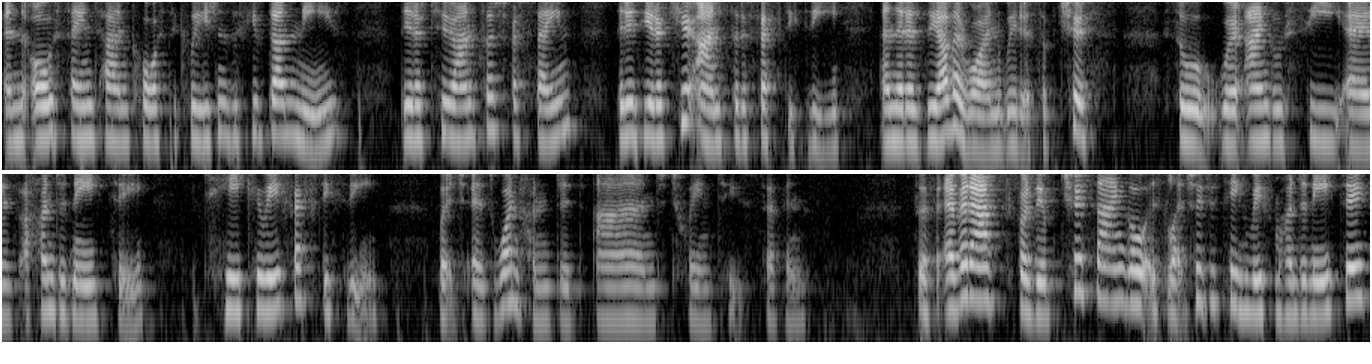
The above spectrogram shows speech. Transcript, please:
in all sine, tan, cos equations, if you've done these, there are two answers for sine. There is your acute answer of 53, and there is the other one where it's obtuse. So where angle C is 180, take away 53, which is 127. So if ever asks for the obtuse angle, it's literally just taken away from 180.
